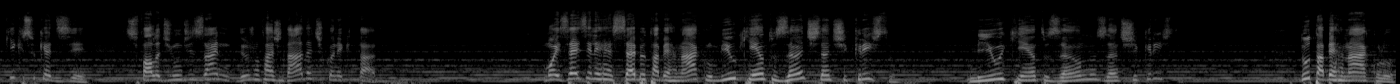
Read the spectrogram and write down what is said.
O que isso quer dizer? Isso fala de um design. Deus não faz nada desconectado. Moisés ele recebe o tabernáculo 1500 antes antes de Cristo. 1500 anos antes de Cristo. Do tabernáculo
